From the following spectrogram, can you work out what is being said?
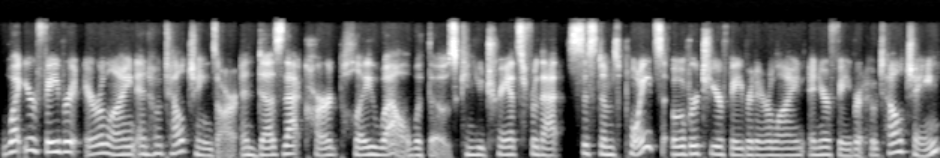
what your favorite airline and hotel chains are. And does that card play well with those? Can you transfer that system's points over to your favorite airline and your favorite hotel chain?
